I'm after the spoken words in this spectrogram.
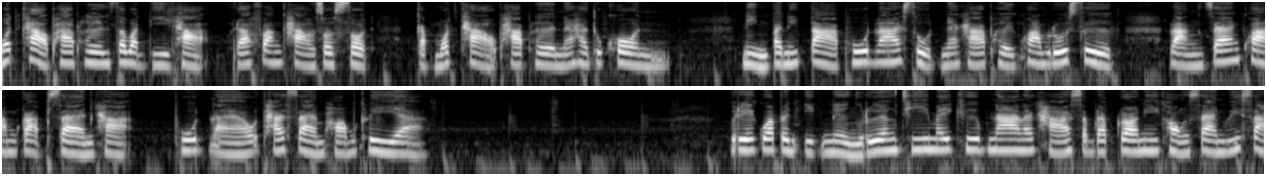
มดข่าวพาเพลินสวัสดีค่ะ รับฟังข่าวสดๆ กับมดข่าวพาเพลินนะคะทุกคน หนิงปณิตาพูดล่าสุดนะคะ เผยความรู้สึก หลังแจ้งความกลับแซนค่ะ พูดแล้วถ้าแซนพร้อมเคลียร์เรียกว่าเป็นอีกหนึ่งเรื่องที่ไม่คืบหน้านะคะสำหรับกรณีของแซนวิสา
